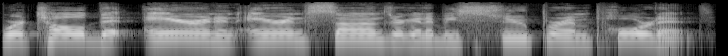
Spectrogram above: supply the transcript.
we're told that Aaron and Aaron's sons are going to be super important.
